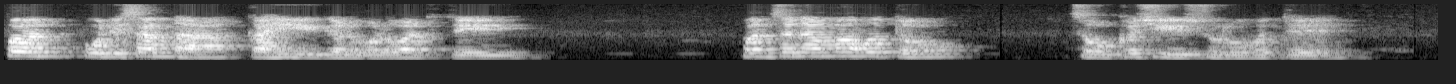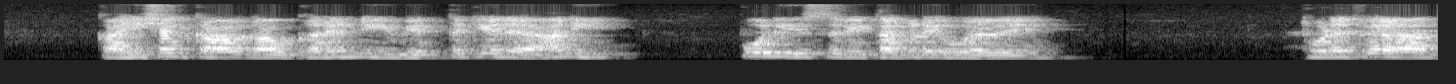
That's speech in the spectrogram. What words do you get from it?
पण पोलिसांना काही गडबड वाटते. पंचनामा होतो चौकशी सुरू होते. काही शंका गावकऱ्यांनी व्यक्त केल्या आणि पोलीस रीताकडे वळले. थोड्याच वेळात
